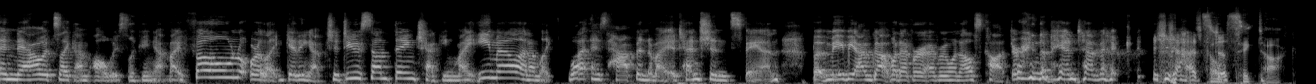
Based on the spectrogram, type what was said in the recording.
and now it's like i'm always looking at my phone or like getting up to do something checking my email and i'm like what has happened to my attention span but maybe i've got whatever everyone else caught during the pandemic yeah It's it's just TikTok.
